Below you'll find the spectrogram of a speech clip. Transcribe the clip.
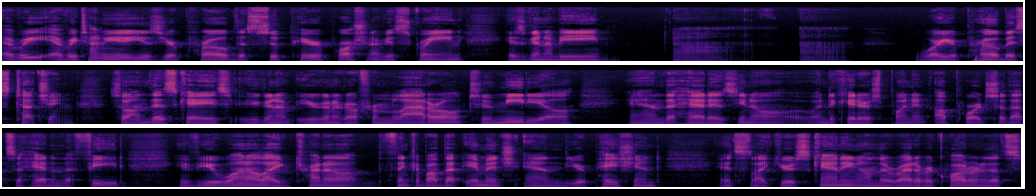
every every time you use your probe, the superior portion of your screen is going to be uh, uh, where your probe is touching. So in this case, you're gonna you're gonna go from lateral to medial, and the head is you know indicators pointed upwards, so that's the head and the feet. If you want to like try to think about that image and your patient, it's like you're scanning on the right upper quadrant. That's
